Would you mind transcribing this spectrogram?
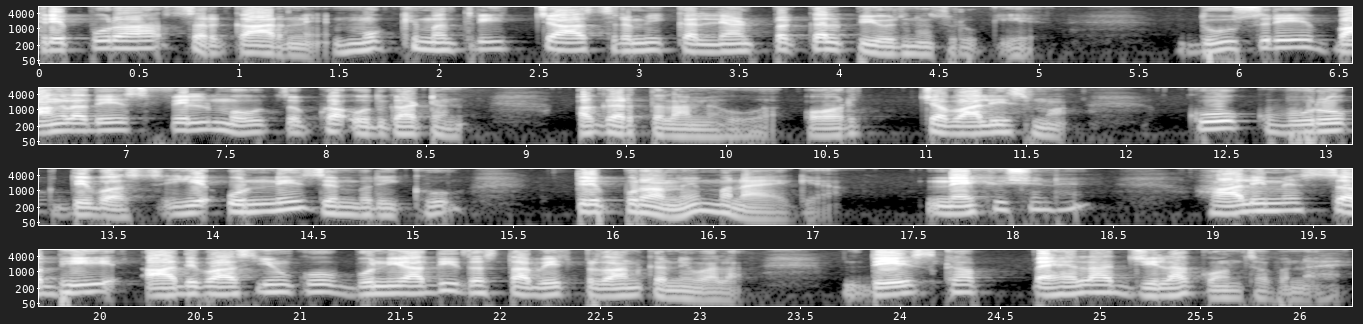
त्रिपुरा सरकार ने मुख्यमंत्री चार श्रमिक कल्याण प्रकल्प योजना शुरू की है। दूसरे बांग्लादेश फ़िल्म महोत्सव का उद्घाटन अगरतला में हुआ और चवालीसवा कोकबुरोक दिवस ये 19 जनवरी को त्रिपुरा में मनाया गया। नेक्स्ट क्वेश्चन है। हाल ही में सभी आदिवासियों को बुनियादी दस्तावेज़ प्रदान करने वाला देश का पहला जिला कौन सा बना है?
